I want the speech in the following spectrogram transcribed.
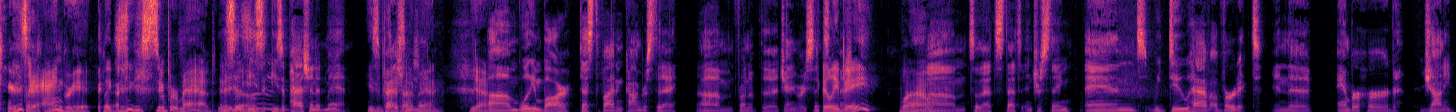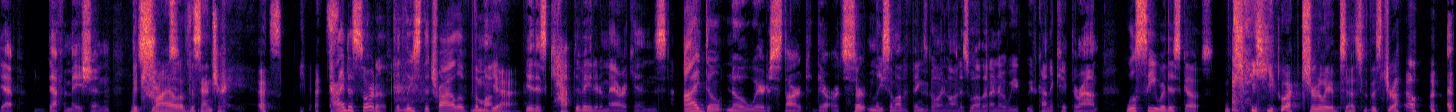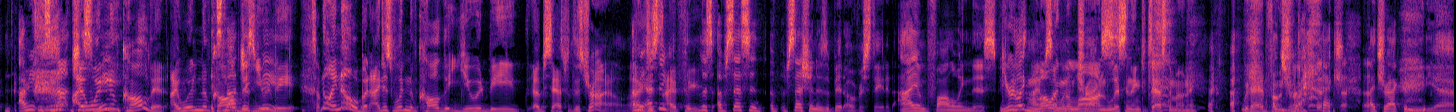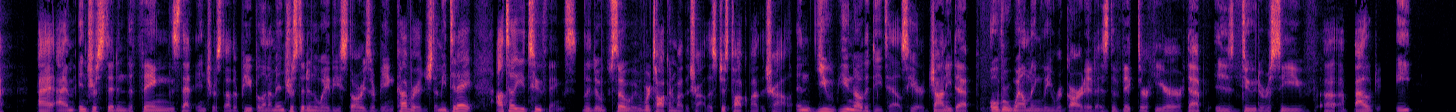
He's like angry, like he's super mad. he's, So, a, he's he's a passionate man. he's a passionate man. Yeah, Um, William Barr testified in Congress today um, in front of the January 6th. Billy commission. B. Wow. Um, so that's that's interesting, and we do have a verdict in the Amber Heard Johnny Depp defamation. the trial of the century. Yes. Yes. Kind of, sort of. At least the trial of the month. Yeah. It has captivated Americans. I don't know where to start. There are certainly some other things going on as well that I know we've, we've kind of kicked around. We'll see where this goes. you are truly obsessed with this trial. Uh, I mean, it's not just I wouldn't me. have called it. I wouldn't have It's called not that just you would me. be. No, I know, but I just wouldn't have called that you would be obsessed with this trial. I, I, just, I think, I think listen, obsession, obsession is a bit overstated. I am following this. you're like I'm mowing the lawn, tracks- listening to testimony with I headphones on. track, I track the media. I, I'm interested in the things that interest other people, and I'm interested in the way these stories are being covered. I mean, today I'll tell you two things. So we're talking about the trial. Let's just talk about the trial, and you you know the details here. Johnny Depp, overwhelmingly regarded as the victor here. Depp is due to receive uh, about eight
